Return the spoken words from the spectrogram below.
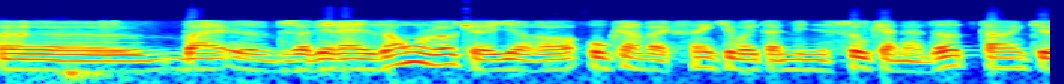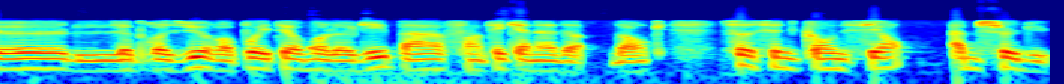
Euh, ben, euh, vous avez raison là qu'il n'y aura aucun vaccin qui va être administré au Canada tant que le produit n'aura pas été homologué par Santé Canada. Donc, ça, c'est une condition absolue.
